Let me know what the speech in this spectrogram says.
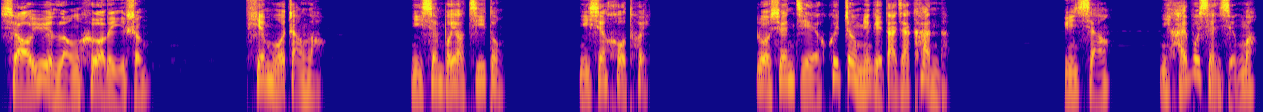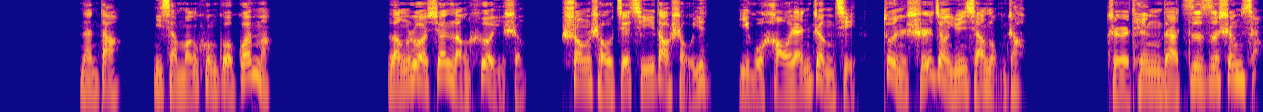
小玉冷喝了一声：“天魔长老。”你先不要激动，你先后退。若萱姐会证明给大家看的。云翔，你还不显形吗？难道你想蒙混过关吗？冷若萱冷喝一声，双手结起一道手印，一股浩然正气顿时将云翔笼罩。只听得滋滋声响，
